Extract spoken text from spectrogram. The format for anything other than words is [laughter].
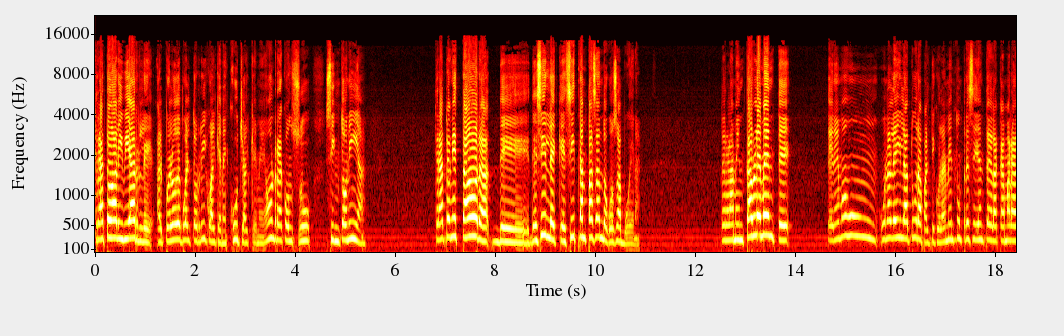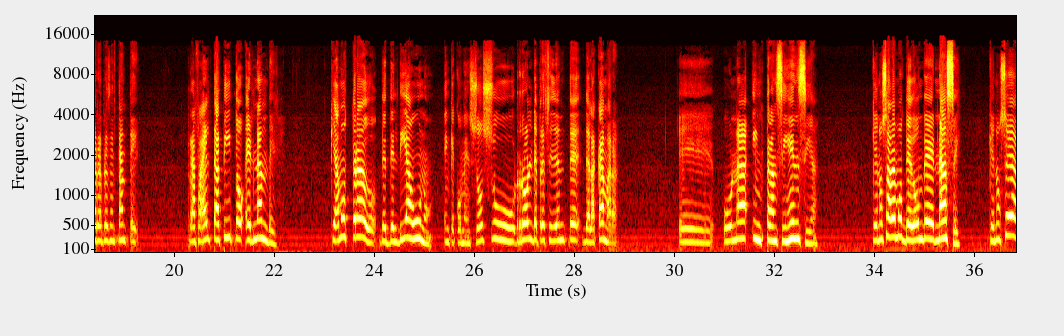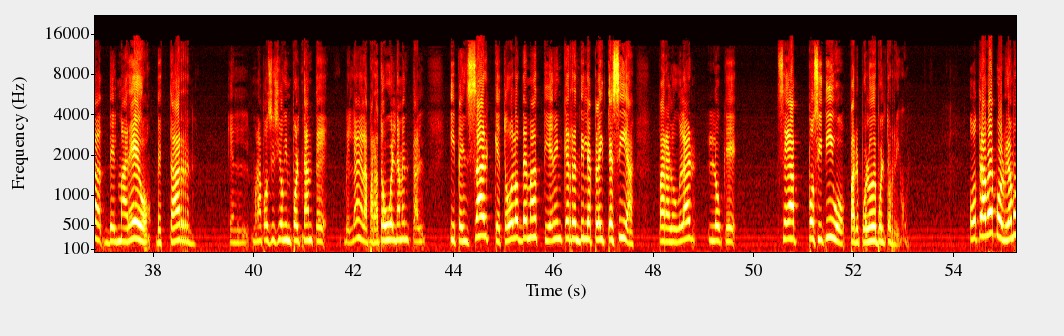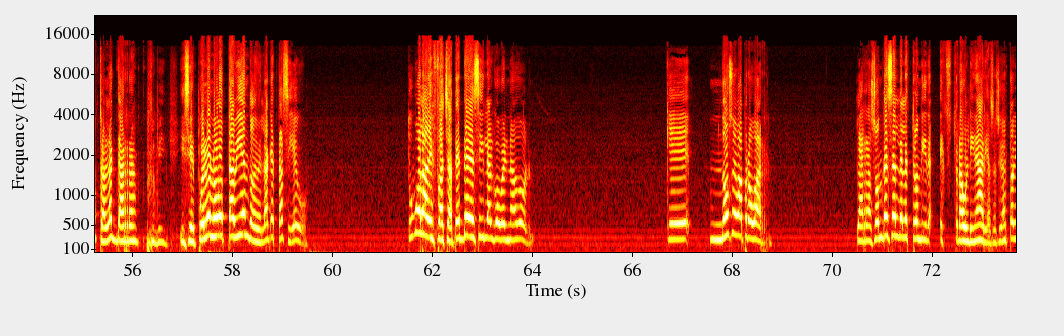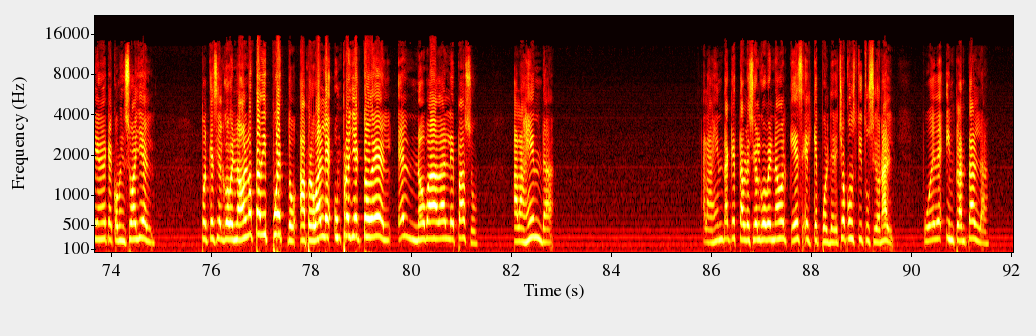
trato de aliviarle al pueblo de Puerto Rico, al que me escucha, al que me honra con su sintonía. Trato en esta hora de decirle que sí están pasando cosas buenas. Pero lamentablemente tenemos una legislatura, particularmente un presidente de la Cámara de Representantes, Rafael Tatito Hernández, que ha mostrado desde el día uno en que comenzó su rol de presidente de la Cámara, eh, una intransigencia que no sabemos de dónde nace, que no sea del mareo de estar en una posición importante ¿verdad? en el aparato gubernamental y pensar que todos los demás tienen que rendirle pleitesía para lograr lo que sea positivo para el pueblo de Puerto Rico. Otra vez volvió a mostrar las garras. [laughs] y si el pueblo no lo está viendo, de verdad que está ciego tuvo la desfachatez de decirle al gobernador que no se va a aprobar. La razón de ser de la extraordinaria, sesión extraordinaria que comenzó ayer, porque si el gobernador no está dispuesto a aprobarle un proyecto de él, él no va a darle paso a la agenda a la agenda que estableció el gobernador, que es el que por derecho constitucional puede implantarla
